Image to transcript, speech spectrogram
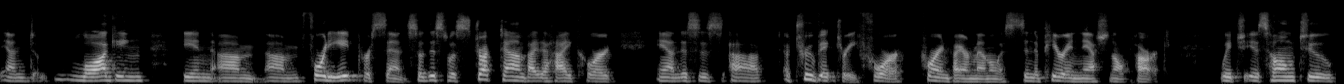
and logging in um, um, 48%. So this was struck down by the High Court, and this is uh, a true victory for, for environmentalists in the Pirin National Park, which is home to,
